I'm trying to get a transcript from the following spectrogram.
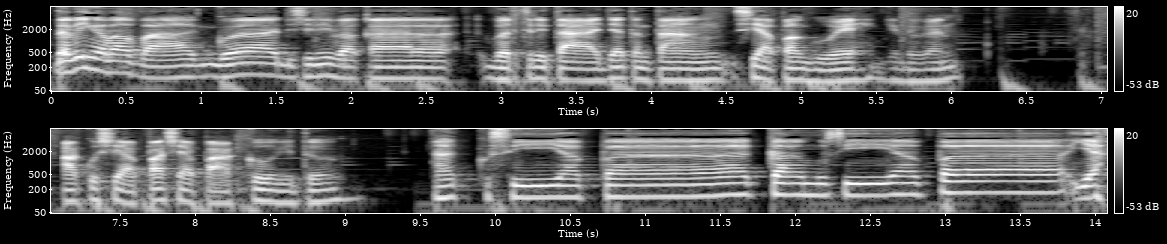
Tapi nggak apa-apa, gue di sini bakal bercerita aja tentang siapa gue gitu kan. Aku siapa, siapa aku gitu. Aku siapa, kamu siapa? Ya,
